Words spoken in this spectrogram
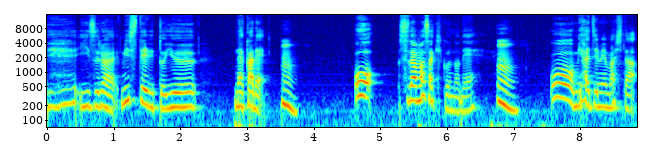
えー言いづらい。ミステリという流れ。ううん。を菅田将暉くんのね。うん。を見始めました。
